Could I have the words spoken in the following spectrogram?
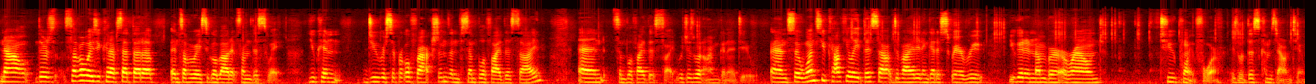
Now, there's several ways you could have set that up and several ways to go about it from this way. You can do reciprocal fractions and simplify this side and simplify this side, which is what I'm going to do. And so once you calculate this out, divide it, and get a square root, you get a number around 2.4 is what this comes down to.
